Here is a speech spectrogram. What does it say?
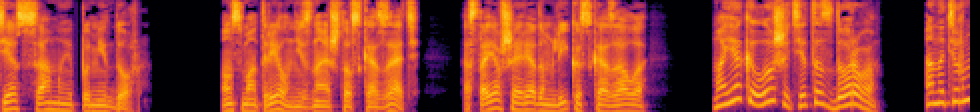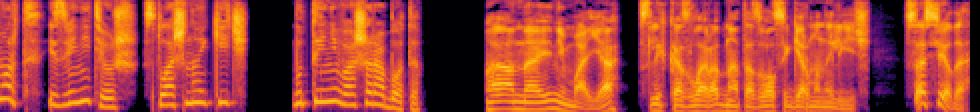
те самые помидоры. Он смотрел, не зная, что сказать, а стоявшая рядом Лика сказала, «Маяк и лошадь — это здорово. А натюрморт, извините уж, сплошной кич, будто и не ваша работа». «А она и не моя», — слегка злорадно отозвался Герман Ильич. «Соседа.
